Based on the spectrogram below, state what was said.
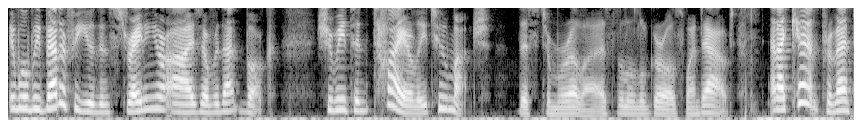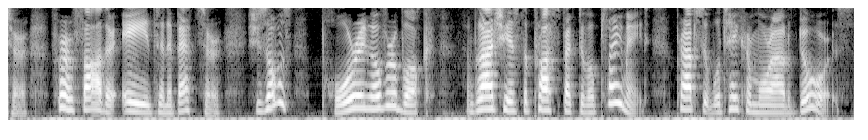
It will be better for you than straining your eyes over that book. She reads entirely too much. This to Marilla as the little girls went out. And I can't prevent her, for her father aids and abets her. She's always poring over a book. I'm glad she has the prospect of a playmate. Perhaps it will take her more out of doors.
